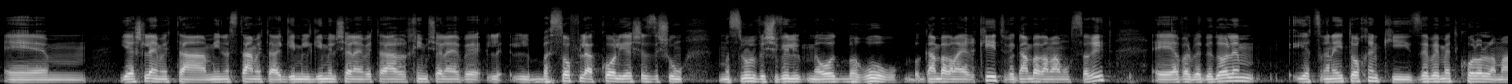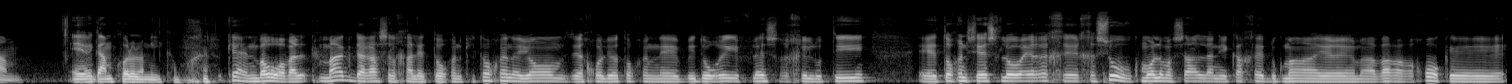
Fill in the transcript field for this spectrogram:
אמ, יש להם את ה... מן הסתם את הגימל גימל שלהם ואת הערכים שלהם, ובסוף להכל יש איזשהו מסלול ושביל מאוד ברור, גם ברמה הערכית וגם ברמה המוסרית, אה, אבל בגדול הם יצרני תוכן כי זה באמת כל עולמם. אה, וגם כל עולמי כמובן. כן, ברור, אבל מה ההגדרה שלך לתוכן? כי תוכן היום זה יכול להיות תוכן אה, בידורי, פלאש רכילותי. אה, תוכן שיש לו ערך אה, חשוב, כמו למשל, אני אקח אה, דוגמה מהעבר הרחוק,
